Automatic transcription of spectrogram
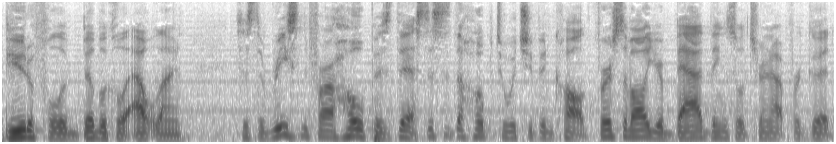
beautiful biblical outline says the reason for our hope is this. This is the hope to which you've been called. First of all your bad things will turn out for good.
